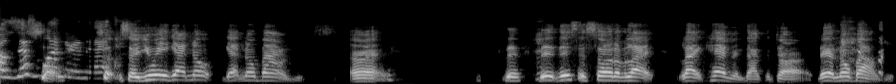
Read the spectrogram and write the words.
I was just so, wondering that. So, so, you ain't got no got no boundaries. All right. This, this is sort of like like heaven, Dr. Tara. There are no boundaries.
